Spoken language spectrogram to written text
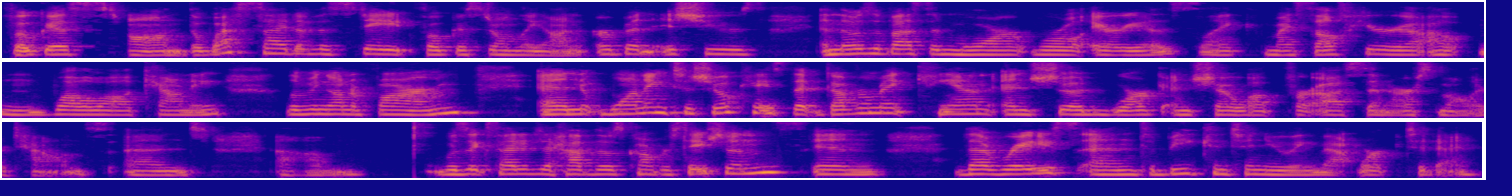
focused on the west side of the state, focused only on urban issues, and those of us in more rural areas, like myself here out in Walla Walla County, living on a farm, and wanting to showcase that government can and should work and show up for us in our smaller towns. And um, was excited to have those conversations in the race and to be continuing that work today.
